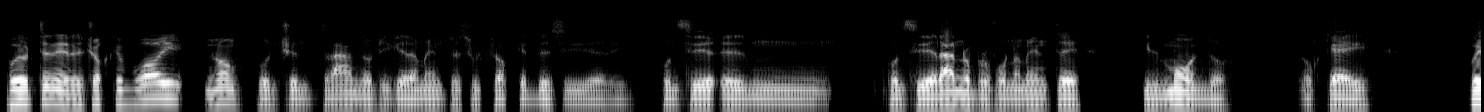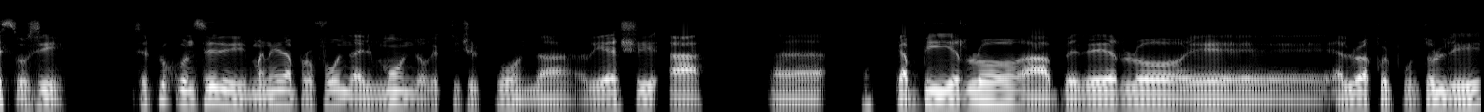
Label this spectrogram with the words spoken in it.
Puoi ottenere ciò che vuoi non concentrandoti chiaramente su ciò che desideri, consider- ehm, considerando profondamente il mondo, ok? Questo sì, se tu consideri in maniera profonda il mondo che ti circonda, riesci a eh, capirlo, a vederlo e, e allora a quel punto lì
